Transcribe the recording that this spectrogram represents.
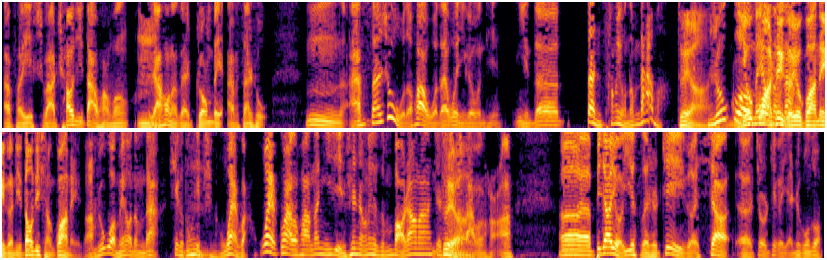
F A 十八超级大黄蜂，嗯然后呢再装备 F 三十五。嗯，F 三十五的话，我再问一个问题：你的弹仓有那么大吗？对啊。如果你又挂这个又挂那个，你到底想挂哪个啊？如果没有那么大，这个东西只能外挂。外挂的话，那你隐身能力怎么保障呢？这是一个大问号啊。呃，比较有意思的是，这个项呃，就是这个研制工作，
